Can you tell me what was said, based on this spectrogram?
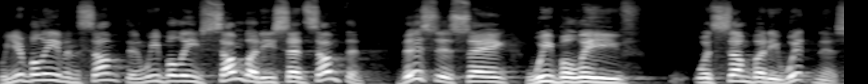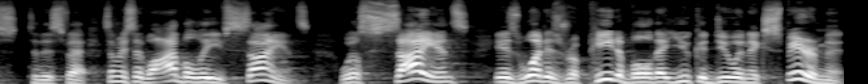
Well, you're believing something. We believe somebody said something. This is saying we believe what somebody witnessed to this fact. Somebody said, Well, I believe science. Well, science is what is repeatable that you could do an experiment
